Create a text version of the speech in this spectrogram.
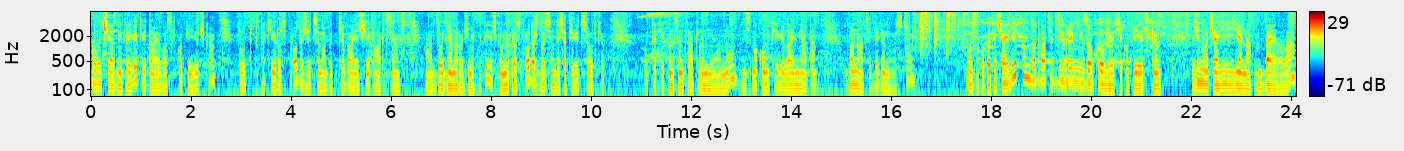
Величезний привіт, вітаю вас в Копіючка. Тут такі розпродажі, це, мабуть, триваюча акція до дня народження Копіючка. В них розпродаж до 70%. Ось такий концентрат лимону зі смаком ківі лайм м'ята 12,90. Можна купити чай Ліптон за 22 гривні, заокруглюють ці копійочки. Жіноча гігієна Белла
